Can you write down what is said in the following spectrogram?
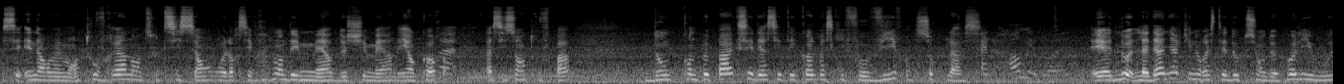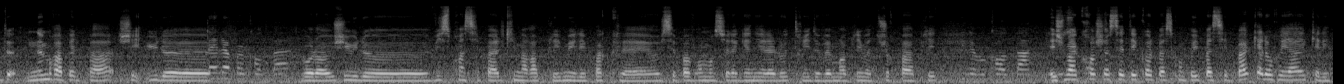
C'est énormément. On trouve rien en dessous de 600 ou alors c'est vraiment des merdes de chez merde. Et encore, Ouais. À 600 on ne trouve pas. Donc on ne peut pas accéder à cette école parce qu'il faut vivre sur place. And Hollywood. Et la dernière qui nous restait d'option de Hollywood, ne me rappelle pas, j'ai eu le voilà, j'ai eu le vice principal qui m'a rappelé, mais il n'est pas clair. Il ne sait pas vraiment si elle a gagné la loterie. Il devait me rappeler, il m'a toujours pas appelé. Et je m'accroche à cette école parce qu'on peut y passer le baccalauréat et qu'elle est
